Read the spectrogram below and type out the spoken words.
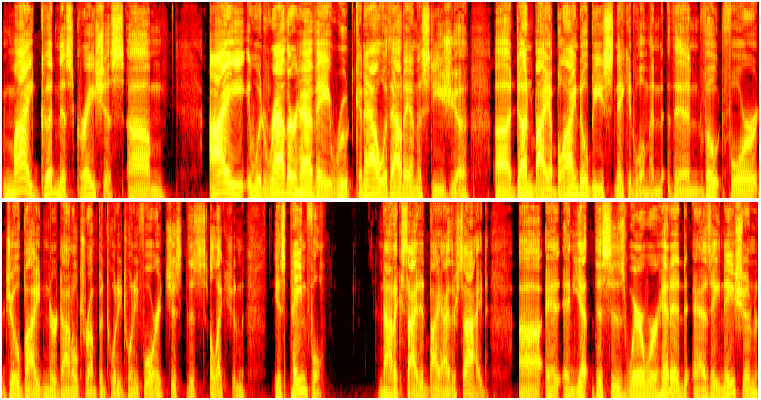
my goodness gracious, um, I would rather have a root canal without anesthesia uh, done by a blind, obese, naked woman than vote for Joe Biden or Donald Trump in 2024. It's just this election is painful. Not excited by either side. Uh, and, and yet, this is where we're headed as a nation,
